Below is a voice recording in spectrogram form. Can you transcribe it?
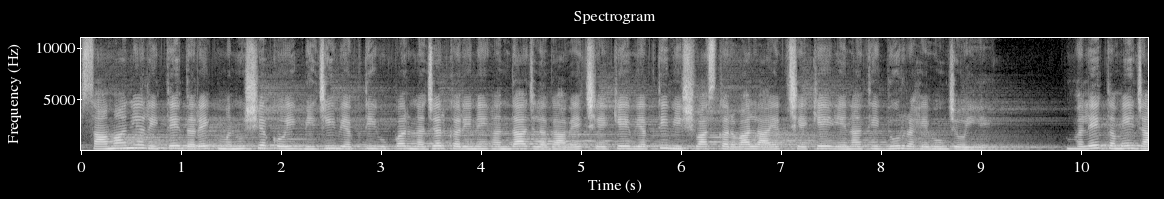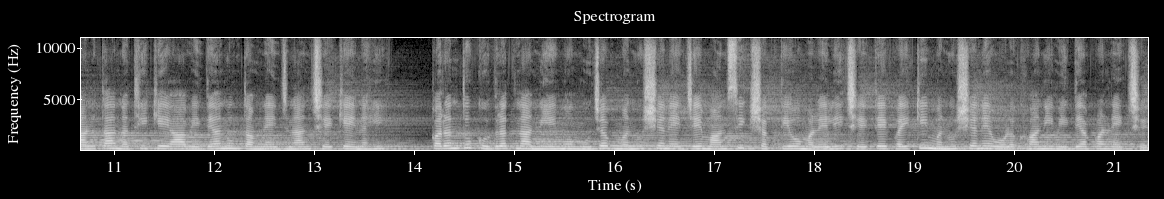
સામાન્ય રીતે દરેક મનુષ્ય કોઈ બીજી વ્યક્તિ ઉપર નજર કરીને અંદાજ લગાવે છે કે વ્યક્તિ વિશ્વાસ કરવા લાયક છે કે એનાથી દૂર રહેવું જોઈએ. ભલે તમે જાણતા નથી કે આ વિદ્યાનું તમને જ્ઞાન છે કે નહીં, પરંતુ કુદરતના નિયમો મુજબ મનુષ્યને જે માનસિક શક્તિઓ મળેલી છે તે પૈકી મનુષ્યને ઓળખવાની વિદ્યા પણ એક છે.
